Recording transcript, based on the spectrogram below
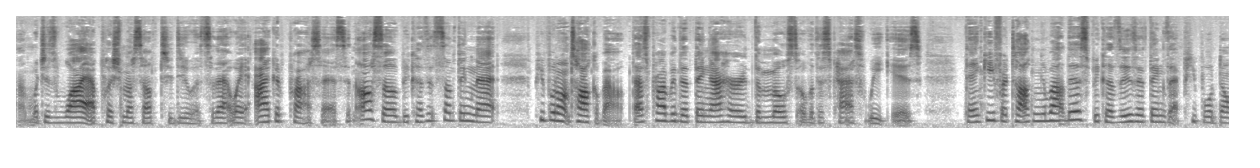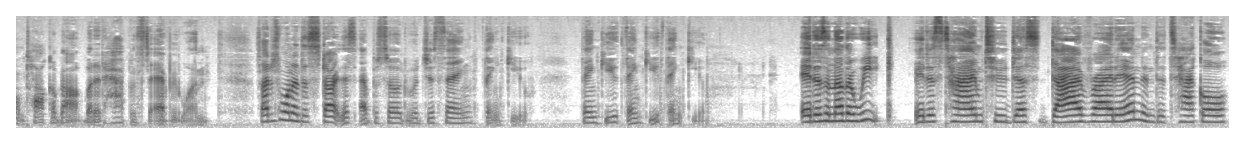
um, which is why I pushed myself to do it. So that way I could process. And also because it's something that people don't talk about. That's probably the thing I heard the most over this past week is thank you for talking about this because these are things that people don't talk about, but it happens to everyone. So I just wanted to start this episode with just saying thank you. Thank you, thank you, thank you. It is another week. It is time to just dive right in and to tackle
